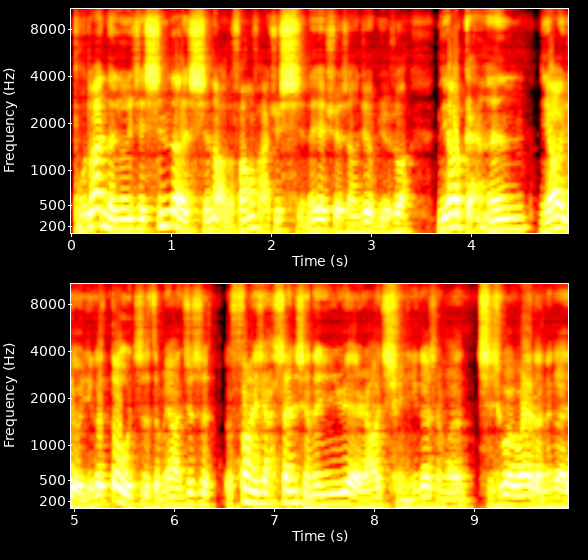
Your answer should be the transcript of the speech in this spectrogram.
不断的用一些新的洗脑的方法去洗那些学生。就比如说，你要感恩，你要有一个斗志，怎么样？就是放一下煽情的音乐，然后请一个什么奇奇怪怪的那个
